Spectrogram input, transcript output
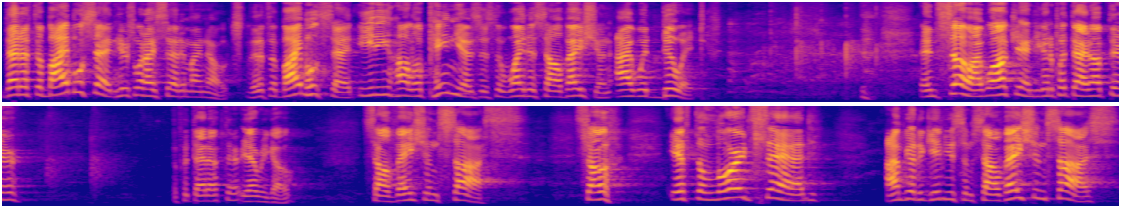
That if the Bible said, here's what I said in my notes, that if the Bible said eating jalapenos is the way to salvation, I would do it. and so I walk in, you to put that up there? Put that up there? There we go. Salvation sauce. So if the Lord said, I'm going to give you some salvation sauce.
